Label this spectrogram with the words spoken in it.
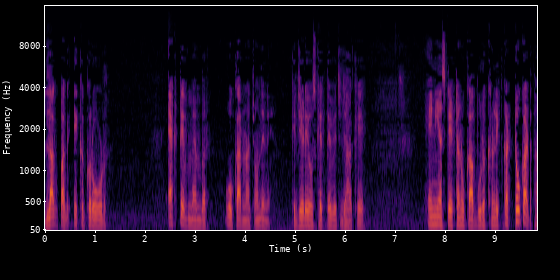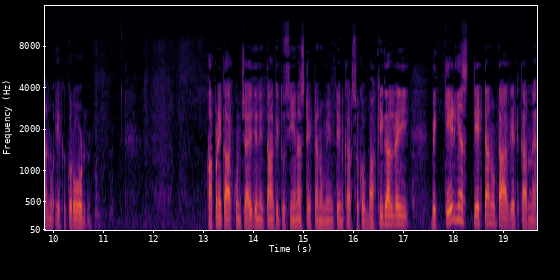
ਲਗਭਗ 1 ਕਰੋੜ ਐਕਟਿਵ ਮੈਂਬਰ ਉਹ ਕਰਨਾ ਚਾਹੁੰਦੇ ਨੇ ਕਿ ਜਿਹੜੇ ਉਸ ਖਿੱਤੇ ਵਿੱਚ ਜਾ ਕੇ ਇੰਨੀਆਂ ਸਟੇਟਾਂ ਨੂੰ ਕਾਬੂ ਰੱਖਣ ਲਈ ਘੱਟੋ ਘੱਟ ਤੁਹਾਨੂੰ 1 ਕਰੋੜ ਆਪਣੇ ਕਾਰਕੁਨ ਚਾਹੀਦੇ ਨੇ ਤਾਂ ਕਿ ਤੁਸੀਂ ਇਹਨਾਂ ਸਟੇਟਾਂ ਨੂੰ ਮੇਨਟੇਨ ਕਰ ਸਕੋ। ਬਾਕੀ ਗੱਲ ਰਹੀ ਵੀ ਕਿਹੜੀਆਂ ਸਟੇਟਾਂ ਨੂੰ ਟਾਰਗੇਟ ਕਰਨਾ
